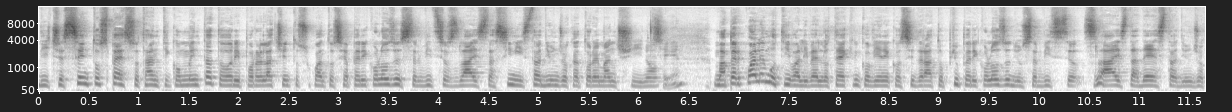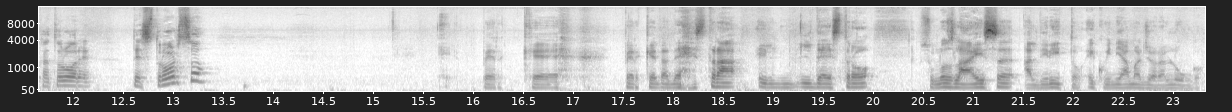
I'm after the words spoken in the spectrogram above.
dice: Sento spesso tanti commentatori porre l'accento su quanto sia pericoloso il servizio slice a sinistra di un giocatore mancino. Sì. Ma per quale motivo a livello tecnico viene considerato più pericoloso di un servizio slice da destra di un giocatore destrorso? perché, perché da destra il, il destro sullo slice ha il diritto e quindi ha maggiore allungo.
